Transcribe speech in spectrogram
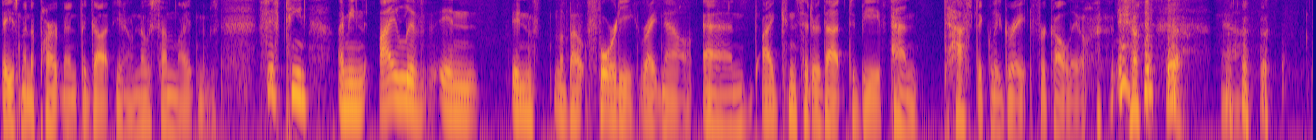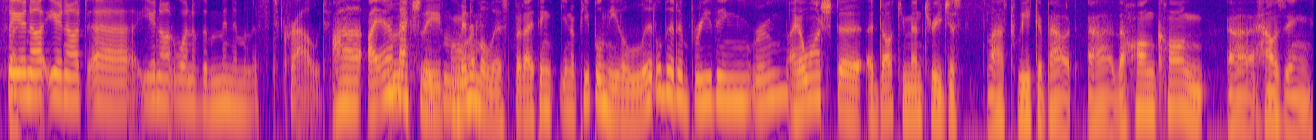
basement apartment that got you know no sunlight, and it was fifteen. I mean, I live in in about forty right now, and I consider that to be fantastically great for Kallio. so, Yeah. yeah. so you're not you're not uh, you're not one of the minimalist crowd. Uh, I am Less actually minimalist, but I think you know people need a little bit of breathing room. I watched a, a documentary just last week about uh, the Hong Kong uh, housing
